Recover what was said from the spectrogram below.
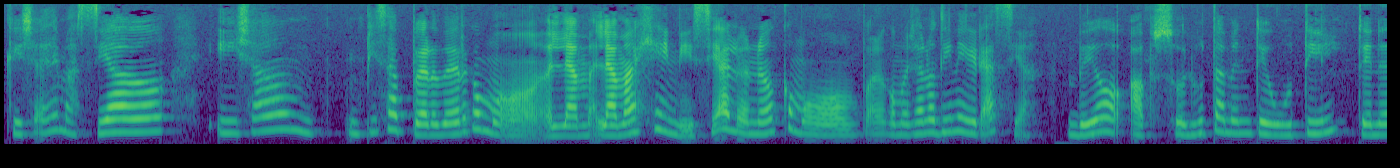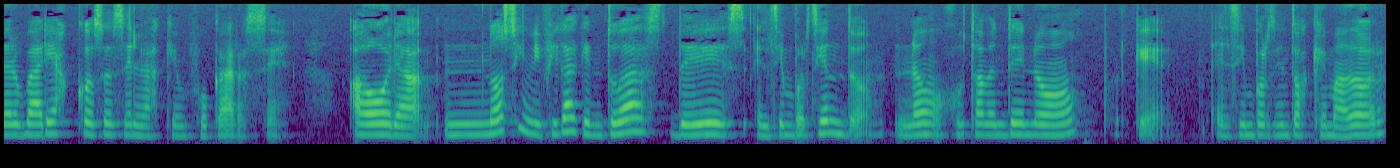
que ya es demasiado y ya empieza a perder como la, la magia inicial, ¿o no? Como, como ya no tiene gracia. Veo absolutamente útil tener varias cosas en las que enfocarse. Ahora, no significa que en todas des el 100%, no, justamente no, porque el 100% es quemador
